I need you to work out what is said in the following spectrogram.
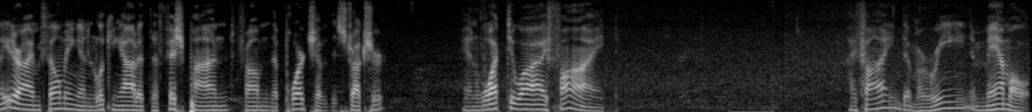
Later I'm filming and looking out at the fish pond from the porch of the structure. And what do I find? I find a marine mammal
